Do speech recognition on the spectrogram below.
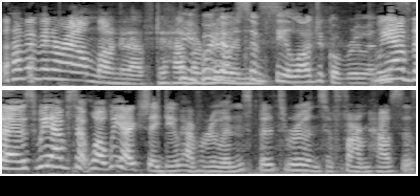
Haven't been around long enough to have a ruins. we have some theological ruins. We have those. We have some. Well, we actually do have ruins, but it's ruins of farmhouses,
